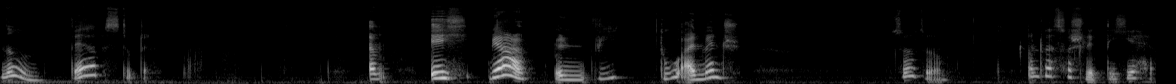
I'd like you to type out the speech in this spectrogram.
nun, wer bist du denn? Ähm, ich, ja, bin wie du ein Mensch. So, so. Und was verschlägt dich hierher?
